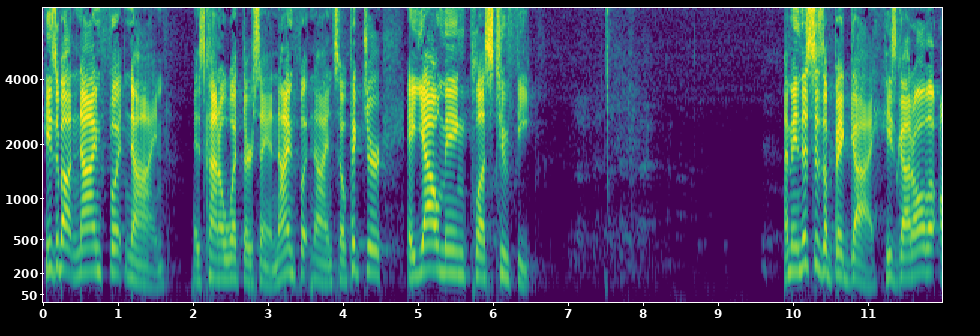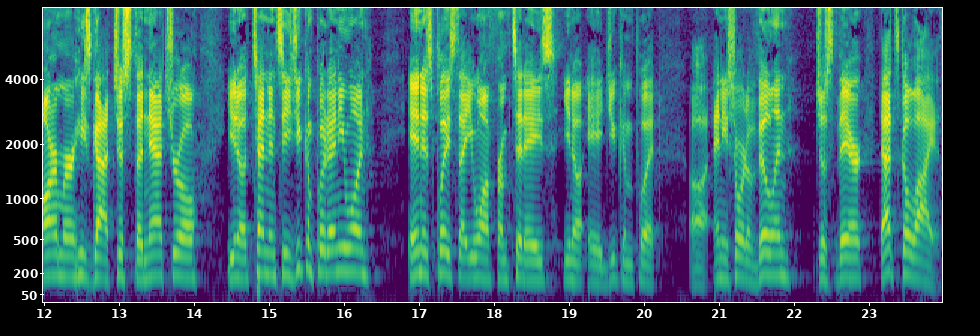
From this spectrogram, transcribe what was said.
He's about nine foot nine, is kind of what they're saying. Nine foot nine. So picture a Yao Ming plus two feet. I mean, this is a big guy. He's got all the armor, he's got just the natural, you know, tendencies. You can put anyone in his place that you want from today's, you know, age. You can put uh, any sort of villain just there. That's Goliath.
